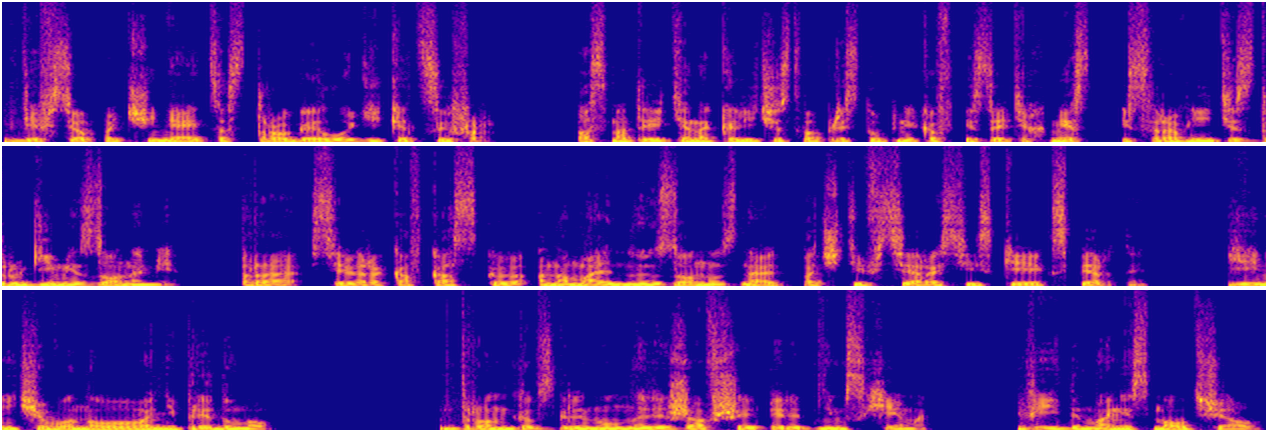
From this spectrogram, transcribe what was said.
где все подчиняется строгой логике цифр. Посмотрите на количество преступников из этих мест и сравните с другими зонами. Про северокавказскую аномальную зону знают почти все российские эксперты. Я ничего нового не придумал. Дронго взглянул на лежавшие перед ним схемы. Вейдеманис молчал,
